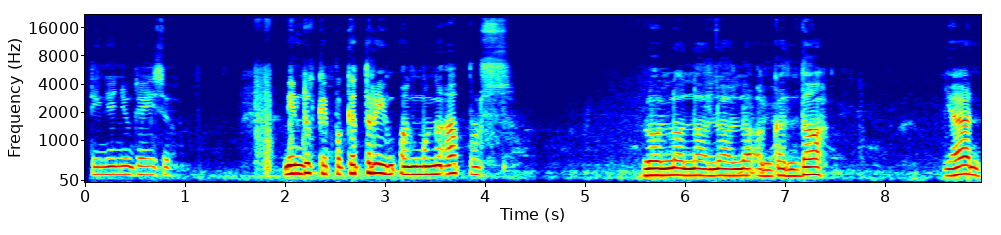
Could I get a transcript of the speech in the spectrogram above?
Tingnan nyo guys. Oh. Nindot kay pagka-trim ang mga apples. La la la la la. Ang ganda. Yan.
